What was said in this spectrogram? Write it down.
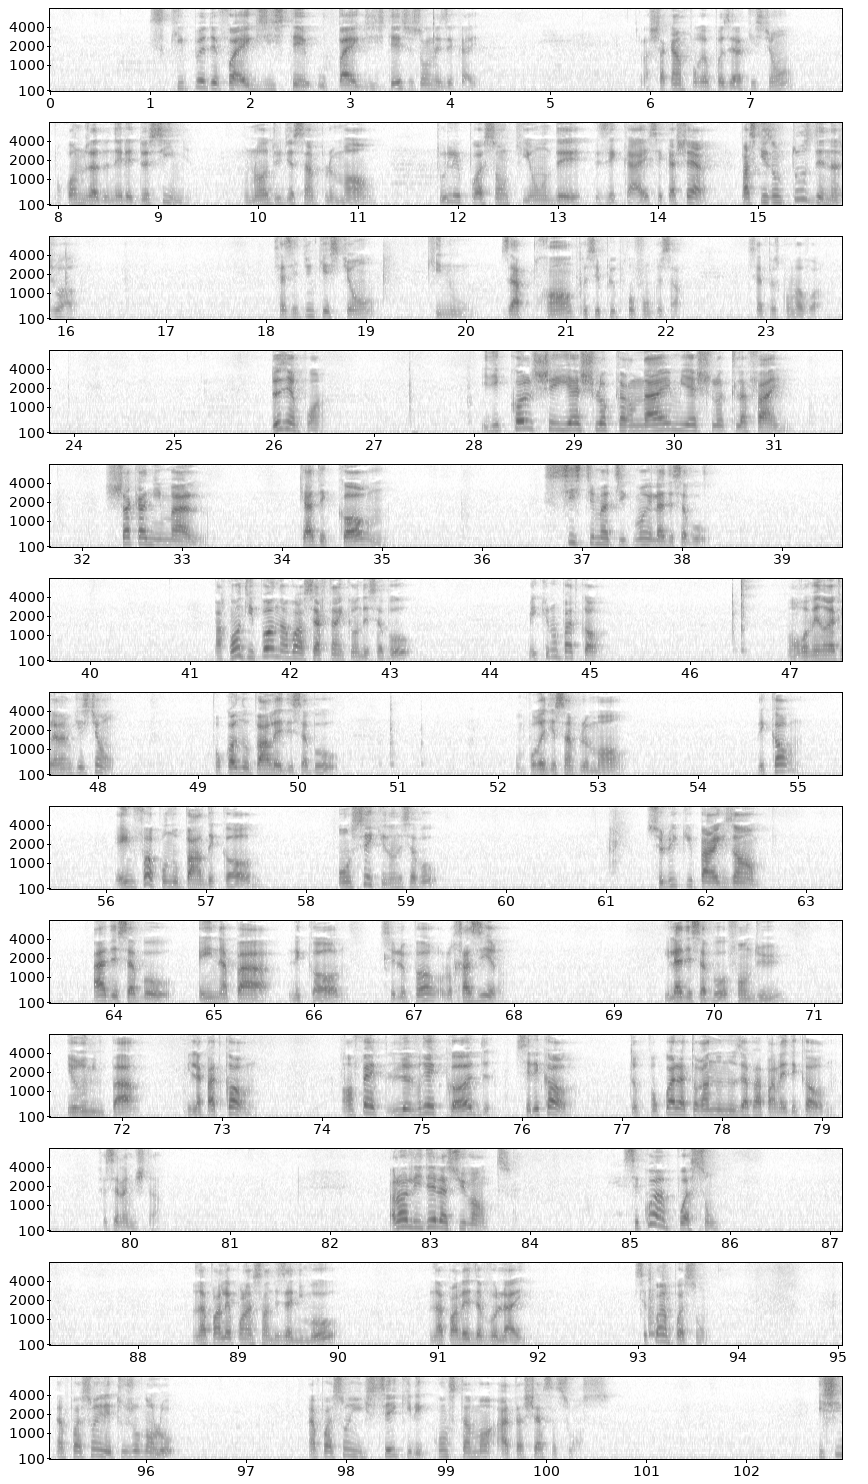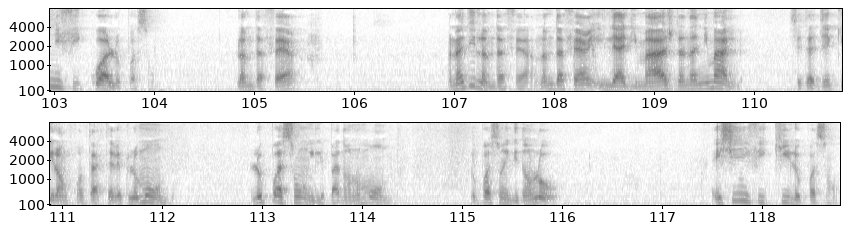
Ce qui peut des fois exister ou pas exister, ce sont les écailles. Alors chacun pourrait poser la question, pourquoi on nous a donné les deux signes? On aurait dû dire simplement, tous les poissons qui ont des écailles, c'est cachère, parce qu'ils ont tous des nageoires. Ça, c'est une question qui nous apprend que c'est plus profond que ça. C'est un peu ce qu'on va voir. Deuxième point. Il dit Kol karnaim. Chaque animal qui a des cornes, systématiquement, il a des sabots. Par contre, il peut en avoir certains qui ont des sabots, mais qui n'ont pas de cornes on reviendrait avec la même question. Pourquoi nous parler des sabots? On pourrait dire simplement les cornes. Et une fois qu'on nous parle des cornes, on sait qu'ils ont des sabots. Celui qui, par exemple, a des sabots et il n'a pas les cornes, c'est le porc, le chazir. Il a des sabots fondus, il rumine pas, il n'a pas de cornes. En fait, le vrai code, c'est les cornes. Donc pourquoi la Torah ne nous a pas parlé des cornes? Ça c'est la Mishnah. Alors l'idée est la suivante. C'est quoi un poisson? On a parlé pour l'instant des animaux, on a parlé de la volaille. C'est quoi un poisson? Un poisson, il est toujours dans l'eau. Un poisson, il sait qu'il est constamment attaché à sa source. Il signifie quoi le poisson? L'homme d'affaires, on a dit l'homme d'affaires. L'homme d'affaires, il est à l'image d'un animal, c'est-à-dire qu'il est en contact avec le monde. Le poisson, il n'est pas dans le monde. Le poisson, il est dans l'eau. Et signifie qui le poisson?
